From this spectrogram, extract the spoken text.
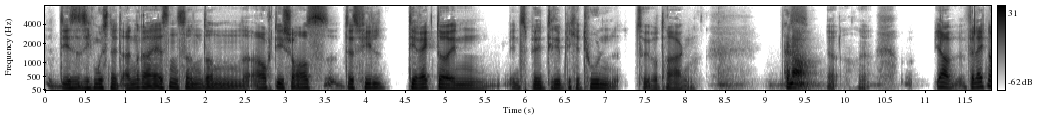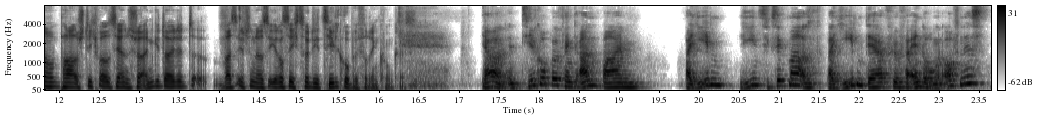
dieses, ich muss nicht anreisen, sondern auch die Chance, das viel direkter in, ins betriebliche Tun zu übertragen. Genau. Ja, ja. Ja, vielleicht noch ein paar Stichworte, Sie haben es schon angedeutet. Was ist denn aus Ihrer Sicht so die Zielgruppe für den Kongress? Ja, Zielgruppe fängt an beim, bei jedem Lean Six Sigma, also bei jedem, der für Veränderungen offen ist,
